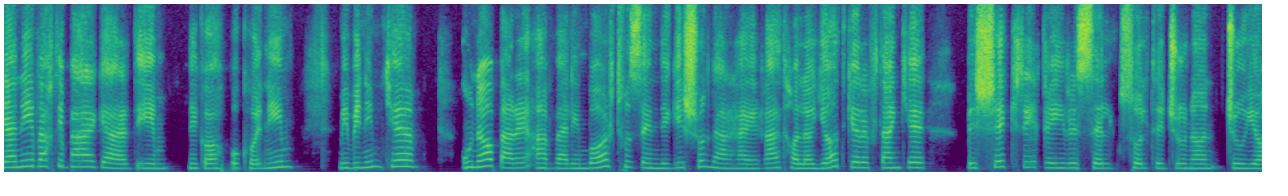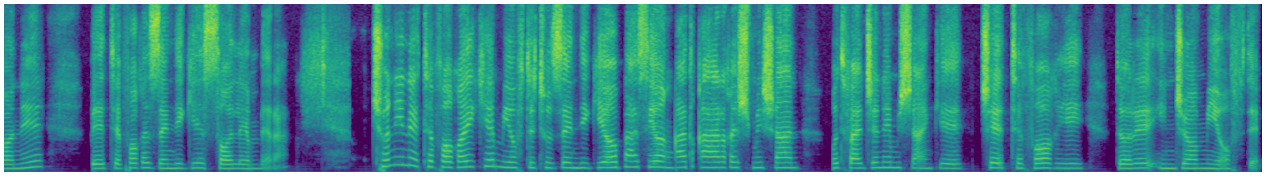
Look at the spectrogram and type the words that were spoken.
یعنی وقتی برگردیم نگاه بکنیم می‌بینیم که اونا برای اولین بار تو زندگیشون در حقیقت حالا یاد گرفتن که به شکلی غیر سلط جویانه به اتفاق زندگی سالم برن. چون این اتفاقایی که میفته تو زندگی ها بعضی ها انقدر غرقش میشن متوجه نمیشن که چه اتفاقی داره اینجا میفته.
